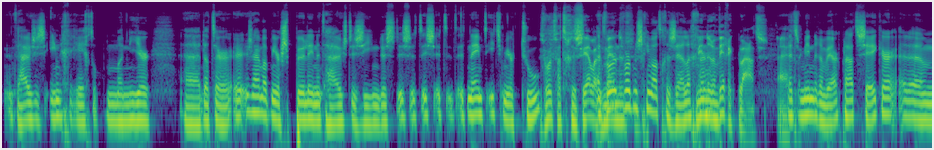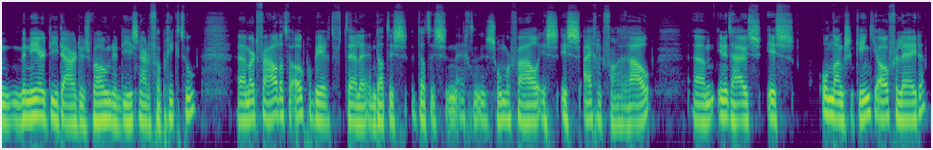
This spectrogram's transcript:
het huis is ingericht op een manier uh, dat er, er zijn wat meer spullen in het huis te zien. Dus, dus het, is, het, het, neemt iets meer toe. Het wordt wat gezellig. Het wordt, wordt misschien wat gezelliger. Minder een werkplaats. Eigenlijk. Het is minder een werkplaats, zeker. Um, meneer die daar dus woonde, die is naar de fabriek toe. Uh, maar het verhaal dat we ook proberen te vertellen, en dat is, dat is een, echt een somber verhaal, is, is eigenlijk van rouw. Um, in het huis is onlangs een kindje overleden.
